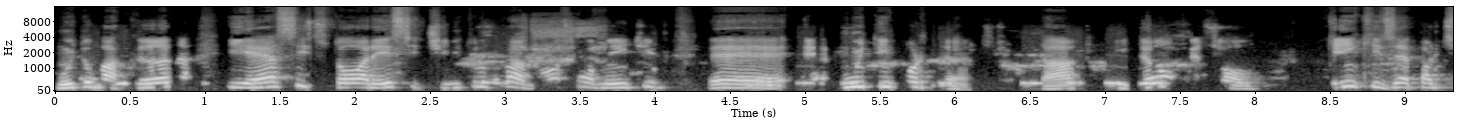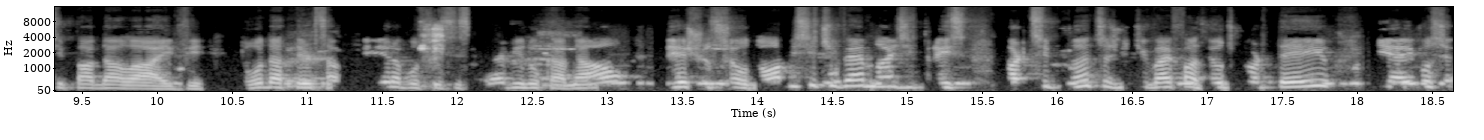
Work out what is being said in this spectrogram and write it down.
muito bacana, e essa história, esse título, para nós realmente é, é muito importante. Tá? Então, pessoal, quem quiser participar da live toda terça-feira, você se inscreve no canal, deixa o seu nome. Se tiver mais de três participantes, a gente vai fazer o sorteio e aí você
